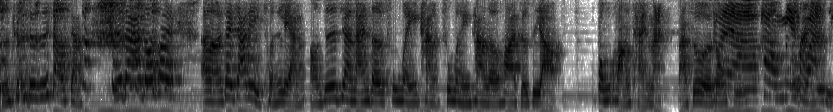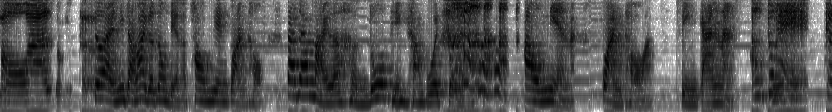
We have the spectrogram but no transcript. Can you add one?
斯，真的是要讲，就是大家都会嗯在家里囤粮哦，就是这样难得出门一趟，出门一趟的话就是要疯狂采买。把所有的东西，泡面、罐头啊什么的。对你讲到一个重点了，泡面、罐头，大家买了很多平常不会吃的东西，泡面啊，罐头啊、饼干呐。哦，对，各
